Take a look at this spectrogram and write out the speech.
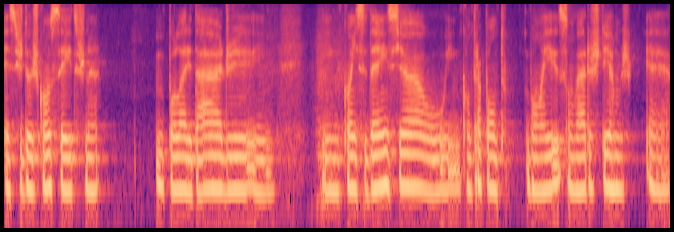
Esses dois conceitos, né? Em polaridade, em, em coincidência ou em contraponto. Bom, aí são vários termos. É...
